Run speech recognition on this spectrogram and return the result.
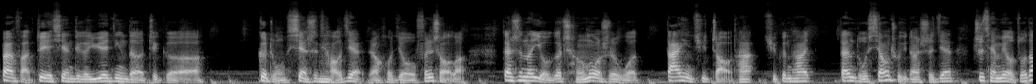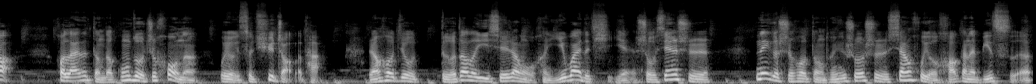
办法兑现这个约定的这个各种现实条件，然后就分手了。但是呢，有个承诺是我答应去找他，去跟他单独相处一段时间，之前没有做到。后来呢，等到工作之后呢，我有一次去找了他，然后就得到了一些让我很意外的体验。首先是那个时候等同于说是相互有好感的彼此，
